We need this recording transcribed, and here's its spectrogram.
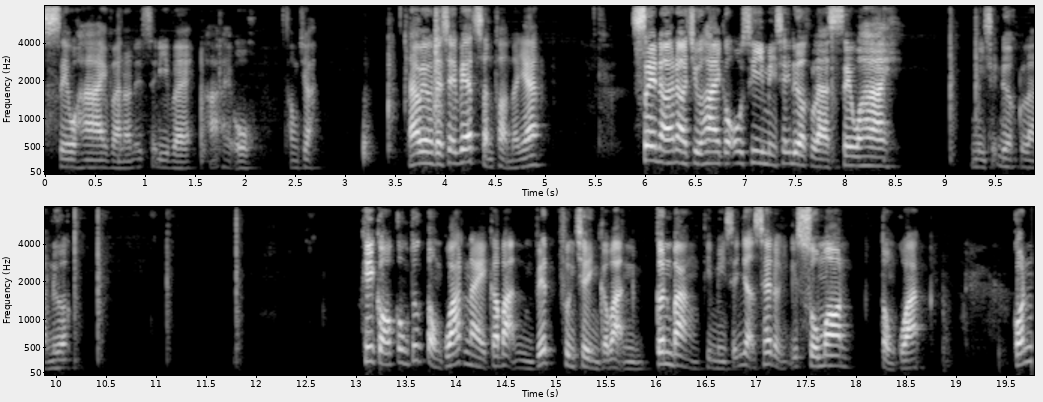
CO2 và nó sẽ đi về H2O. Xong chưa? Nào bây giờ chúng ta sẽ viết sản phẩm này nhé. CnN-2 cộng oxy mình sẽ được là CO2. Mình sẽ được là nước. Khi có công thức tổng quát này các bạn viết phương trình các bạn cân bằng thì mình sẽ nhận xét được những cái số mol tổng quát. Có N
